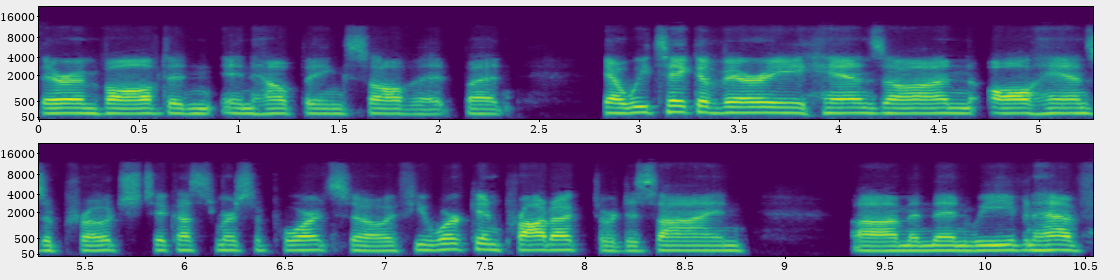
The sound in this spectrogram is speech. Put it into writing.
they're involved in in helping solve it. But yeah, we take a very hands-on, all-hands approach to customer support. So if you work in product or design, um, and then we even have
